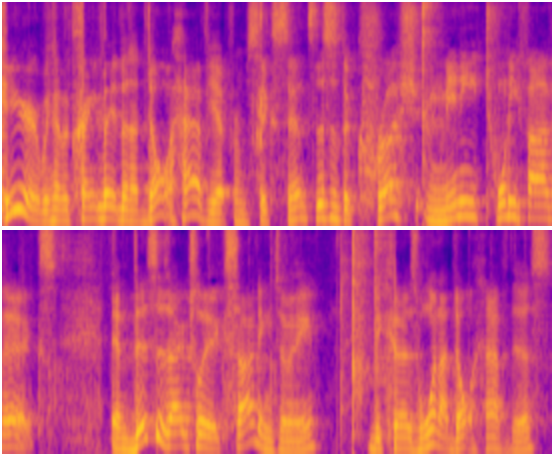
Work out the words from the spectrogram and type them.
Here we have a crankbait that I don't have yet from 6 Sense. This is the Crush Mini 25X. And this is actually exciting to me because one, I don't have this.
